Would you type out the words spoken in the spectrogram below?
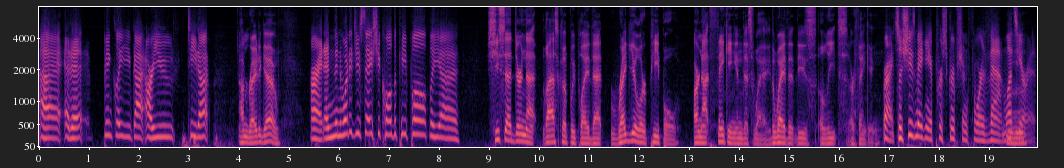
Uh and uh, binkley you've got are you teed up? I'm ready to go. all right. And then what did you say she called the people? The uh She said during that last clip we played that regular people are not thinking in this way, the way that these elites are thinking. right so she's making a prescription for them let's mm-hmm. hear it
